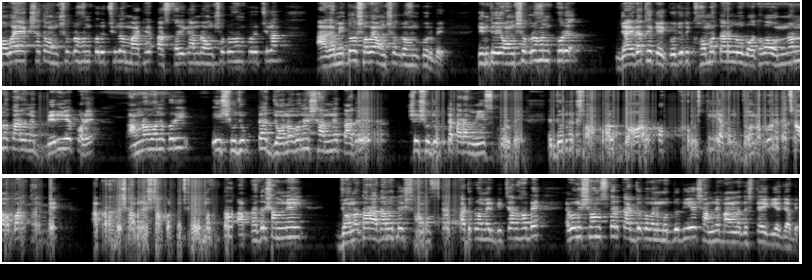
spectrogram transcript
সবাই একসাথে অংশগ্রহণ করেছিল, মাঠে পাঁচ তারিখে আমরা অংশগ্রহণ করেছিলাম। আগামীতেও সবাই অংশগ্রহণ করবে। কিন্তু এই অংশগ্রহণ করে জায়গা থেকে কেউ যদি ক্ষমতার লোভ অথবা অন্যান্য কারণে বেরিয়ে পড়ে, আমরা মনে করি এই সুযোগটা জনগণের সামনে তাদের সেই সুযোগটা তারা মিস করবে। এই জন্য সকল দল পক্ষ গোষ্ঠী এবং জনগণের কাছে আহ্বান থাকবে, আপনাদের সামনে সকল কিছু উন্মুক্ত, আপনাদের সামনেই জনতার আদালতে সংস্কার কার্যক্রমের বিচার হবে এবং এই সংস্কার কার্যক্রমের মধ্য দিয়ে সামনে বাংলাদেশটা এগিয়ে যাবে।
